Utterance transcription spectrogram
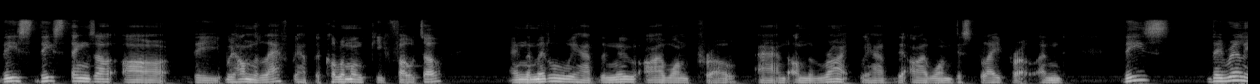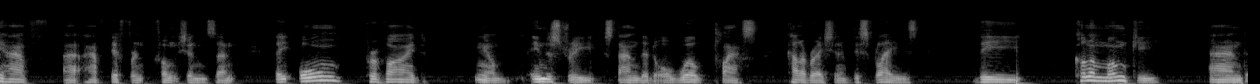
these these things are, are the we on the left we have the ColorMunki photo in the middle, we have the new i1 Pro, and on the right, we have the i1 Display Pro. And these, they really have uh, have different functions, and they all provide, you know, industry standard or world class calibration of displays. The ColorMunki and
